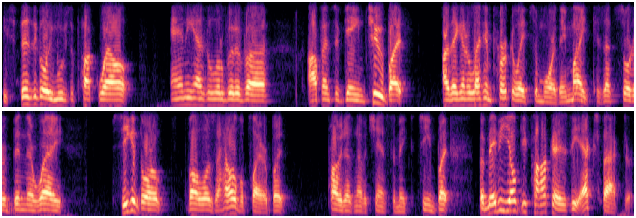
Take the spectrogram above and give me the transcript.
He's physical. He moves the puck well, and he has a little bit of a offensive game too. But are they going to let him percolate some more? They might, because that's sort of been their way. Siegenthaler is a hell of a player, but probably doesn't have a chance to make the team. But but maybe Jokipakka is the X factor,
